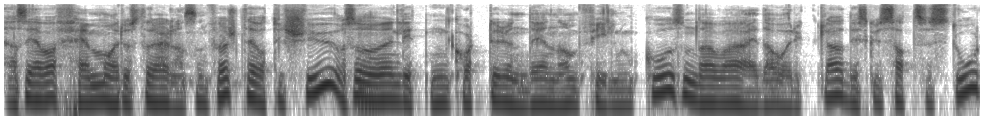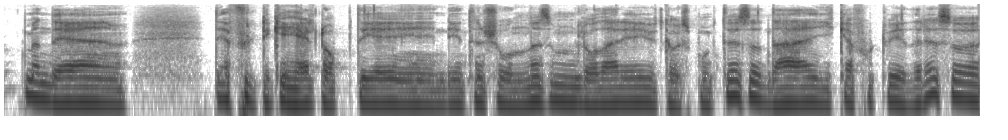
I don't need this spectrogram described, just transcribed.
Altså Jeg var fem år hos Tor Erlandsen først, til 87, og så en liten kort runde innom Filmco, som da var eid av Orkla. De skulle satse stort, men det, det fulgte ikke helt opp de, de, intensjonene som lå der i utgangspunktet, så der gikk jeg fort videre. Så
